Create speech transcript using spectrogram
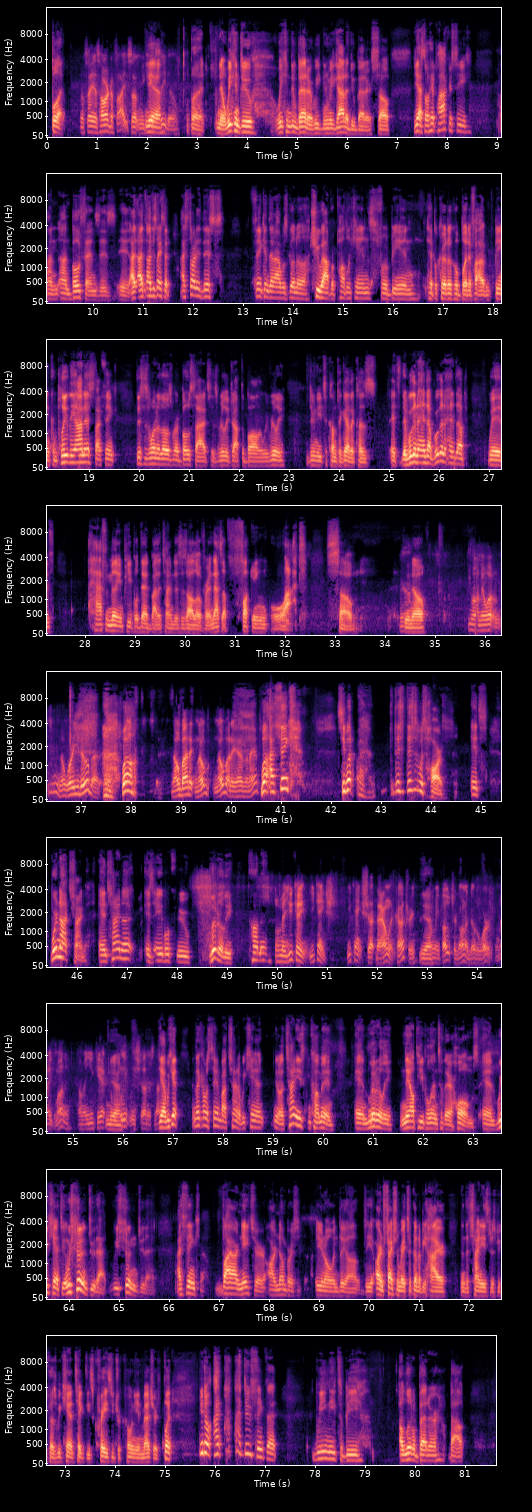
but. I'll say it's hard to fight something you can't yeah, see though. But you know, we can do we can do better. We can we got to do better. So, yeah. So hypocrisy on on both ends is, is I, I, I just like I said I started this thinking that I was going to chew out Republicans for being hypocritical. But if I'm being completely honest, I think this is one of those where both sides has really dropped the ball, and we really do need to come together because it's we're going to end up we're going to end up with half a million people dead by the time this is all over, and that's a fucking lot. So, Yeah. you know, Well, I mean, what you know, what do you do about it? well, Nobody, no, nobody has an answer. well, I think. See what this this is what's hard. It's we're not China, and China is able to literally come in. I mean, you can't, you can't, you can't shut down the country. Yeah. I mean, folks are going to go to work and make money. I mean, you can't Yeah. completely shut us down. Yeah, we can't. And like I was saying about China, we can't. You know, the Chinese can come in and literally nail people into their homes, and we can't do. And we shouldn't do that. We shouldn't do that. I think No. by our nature, our numbers, you know, and the uh, the our infection rates are going to be higher than the Chinese just because we can't take these crazy draconian measures. But you know, I I do think that we need to be a little better about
